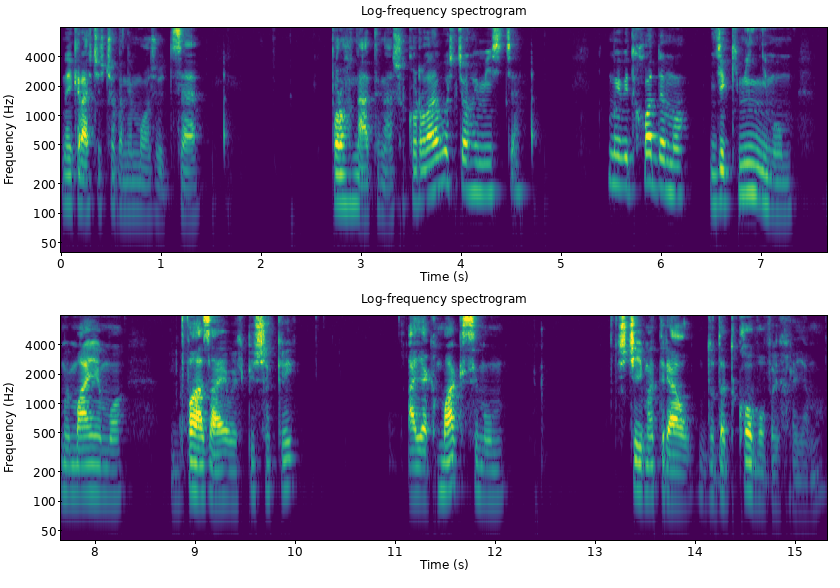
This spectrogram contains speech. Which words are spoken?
Найкраще, що вони можуть, це прогнати нашу королеву з цього місця. Ми відходимо, як мінімум, ми маємо два зайвих пішаки, а як максимум ще й матеріал додатково виграємо.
